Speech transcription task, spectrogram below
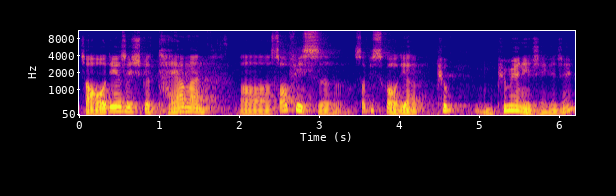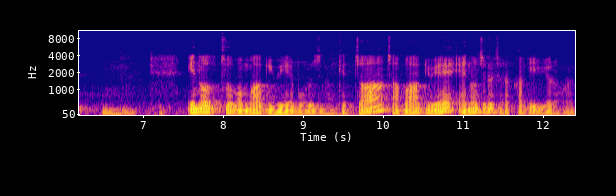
자, 어디에서 휴식하다? 다양한, 어, 서피스. 서피스가 어디야? 표, 음, 표면이지. 그지? 음. in order to 뭐뭐 하기 위해 모르진 않겠죠? 자, 뭐 하기 위해? 에너지를 절약하기 위해라고 하네.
